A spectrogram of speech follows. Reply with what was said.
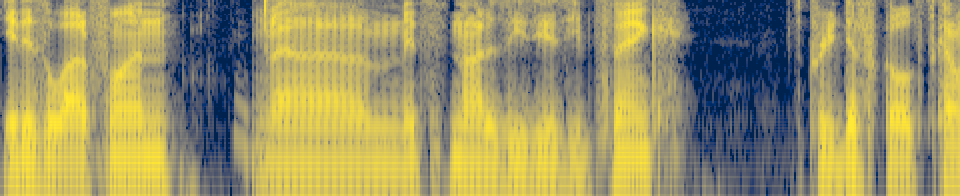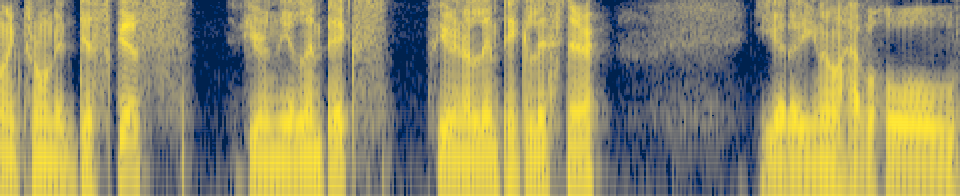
It is a lot of fun. Um, it's not as easy as you'd think. It's pretty difficult. It's kind of like throwing a discus if you're in the Olympics. If you're an Olympic listener you gotta you know have a whole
